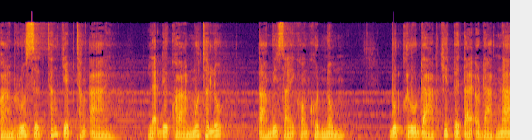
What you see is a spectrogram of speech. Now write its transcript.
ความรู้สึกทั้งเจ็บทั้งอาย และด้วยความมุทะลุตามวิสัยของคนหนุ่ม บุตรครูดาบคิดไปตายเอาดาบหน้า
